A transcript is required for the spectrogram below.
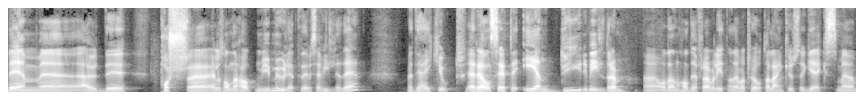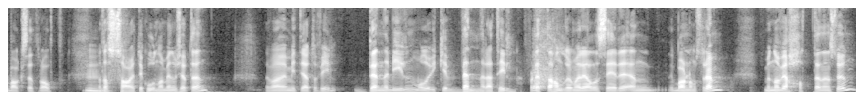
BMW, Audi, Porsche eller sånn. Jeg har hatt mye mulighet til det hvis jeg ville det. Men det har jeg ikke gjort. Jeg realiserte én dyr bildrøm, eh, og den hadde jeg fra jeg var liten. Det var Toyota Landcruiser GX med bakseter og alt. Mm. Men da sa jeg til kona mi vi kjøpte den Det var midt i autofil. Denne bilen må du ikke venne deg til. For dette handler om å realisere en barndomsdrøm. Men når vi har hatt denne en stund,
